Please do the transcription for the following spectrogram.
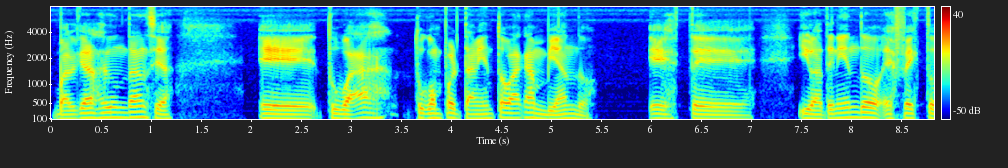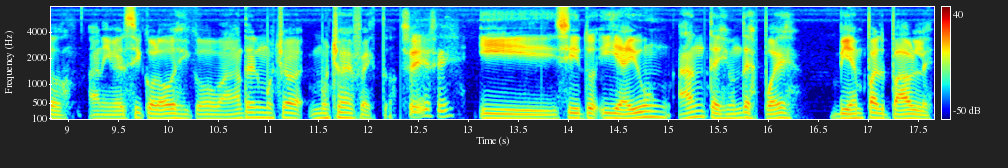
valga la redundancia, eh, tú vas, tu comportamiento va cambiando, este, y va teniendo efectos a nivel psicológico, van a tener muchos muchos efectos. Sí, sí. Y si tú, y hay un antes y un después bien palpable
